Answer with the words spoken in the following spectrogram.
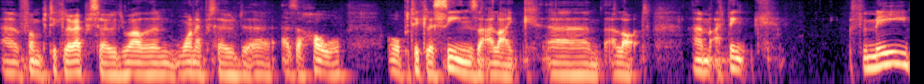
uh, from particular episodes rather than one episode uh, as a whole or particular scenes that I like um, a lot. Um, I think for me,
